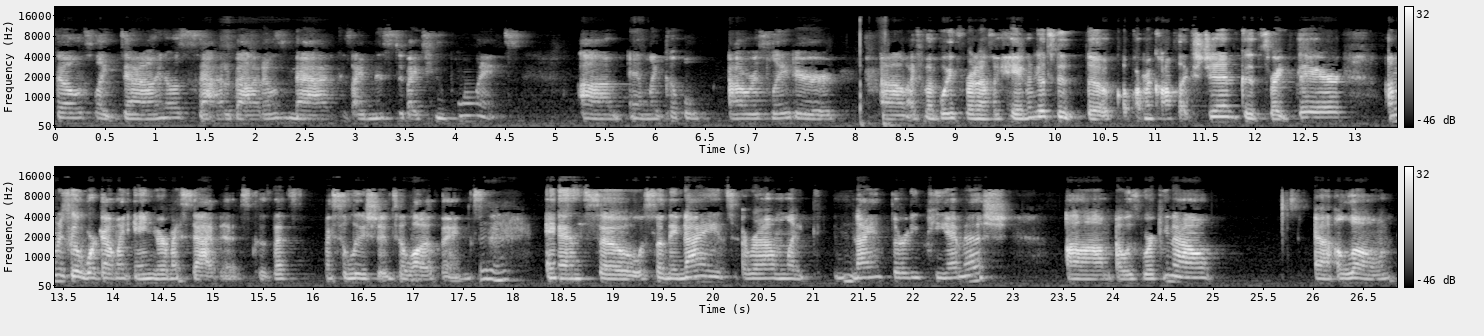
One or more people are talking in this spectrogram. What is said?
felt like down and I was sad about it. I was mad because I missed it by two points. Um, and like a couple hours later, um, I told my boyfriend, I was like, hey, I'm gonna go to the, apartment complex gym because it's right there. I'm just gonna work out my anger, my sadness, because that's my solution to a lot of things. Mm-hmm. And so Sunday night around like 9:30 p.m. ish, um, I was working out uh, alone,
